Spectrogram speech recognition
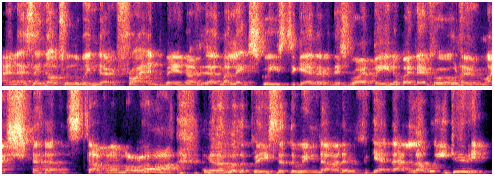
And as they knocked on the window, it frightened me, and I, uh, my legs squeezed together, and this Ribena went everywhere, all over my shirt and stuff. And I'm like, oh! and then I've got the police at the window. I never forget that. And they're like, what are you doing?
